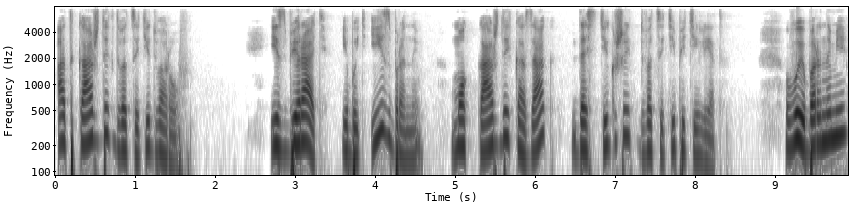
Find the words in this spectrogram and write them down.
от каждых 20 дворов. Избирать и быть избранным мог каждый казак, достигший 25 лет. Выборными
